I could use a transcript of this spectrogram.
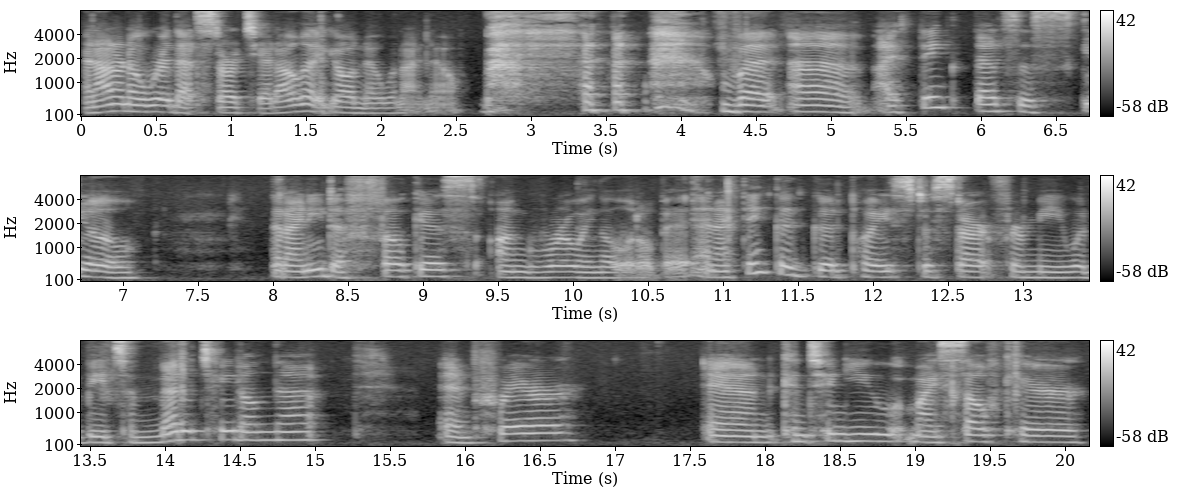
And I don't know where that starts yet. I'll let y'all know when I know. but um, I think that's a skill that I need to focus on growing a little bit. And I think a good place to start for me would be to meditate on that and prayer and continue my self care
